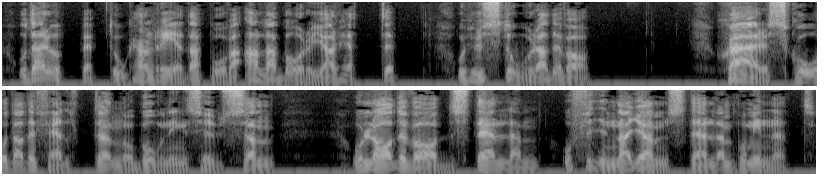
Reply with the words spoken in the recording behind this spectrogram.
Och där uppe tog han reda på vad alla borgar hette och hur stora det var. Skärskådade fälten och boningshusen och lade vadställen och fina gömställen på minnet.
